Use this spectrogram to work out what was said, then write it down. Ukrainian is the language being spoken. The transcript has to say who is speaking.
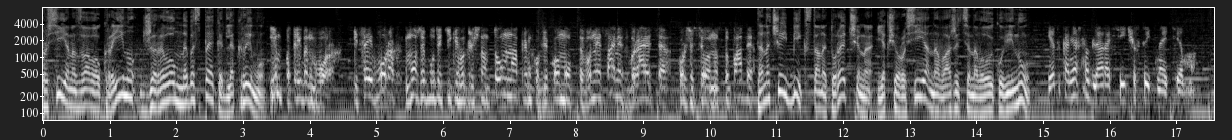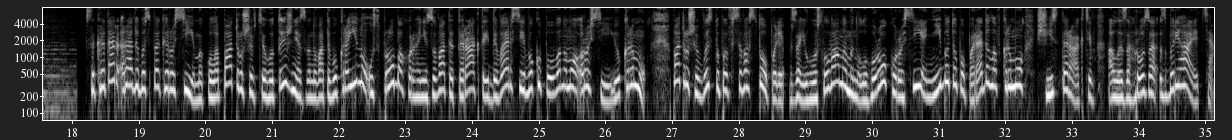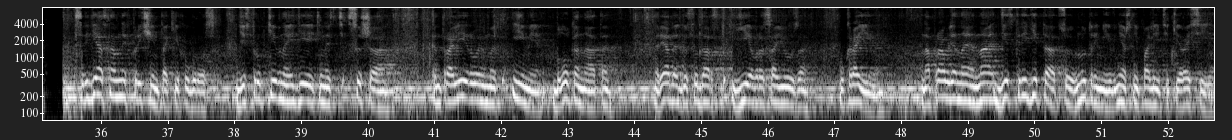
Speaker 1: Росія назвала Україну джерелом небезпеки для Криму.
Speaker 2: Їм потрібен ворог, і цей ворог може бути тільки виключно в тому напрямку, в якому вони самі збираються хоче всього наступати.
Speaker 1: Та на чий бік стане Туреччина, якщо Росія наважиться на велику війну?
Speaker 3: Це, звісно, для Росії чувствительна тема.
Speaker 4: Секретар Ради безпеки Росії Микола Патрушев цього тижня звинуватив Україну у спробах організувати теракти й диверсії в окупованому Росією Криму. Патрушев виступив в Севастополі. За його словами, минулого року Росія нібито попередила в Криму шість терактів, але загроза зберігається.
Speaker 5: Среди основных причин таких угроз – деструктивная деятельность США, контролируемых ими блока НАТО, ряда государств Евросоюза, Украины, направленная на дискредитацию внутренней и внешней политики России,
